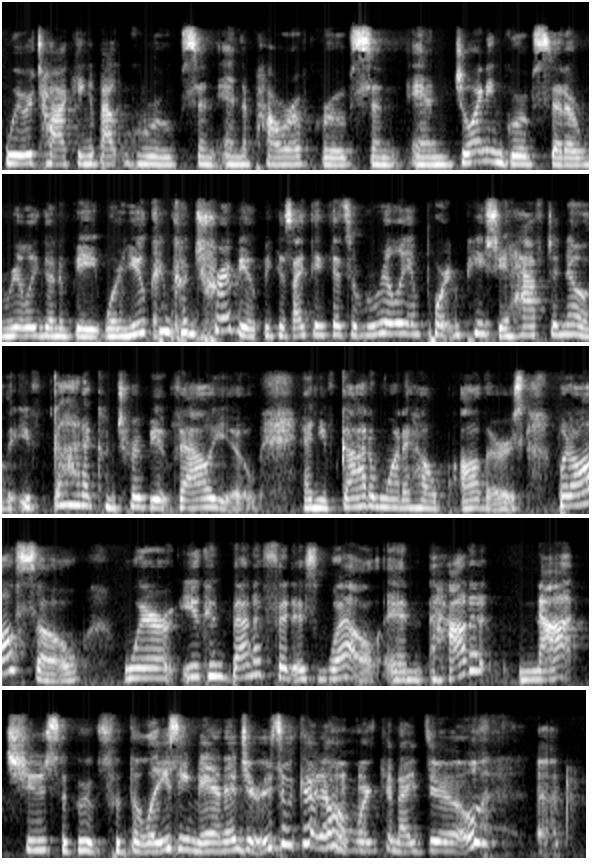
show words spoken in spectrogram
we were talking about groups and, and the power of groups and, and joining groups that are really going to be where you can contribute because I think that's a really important piece. You have to know that you've got to contribute value and you've got to want to help others, but also where you can benefit as well and how to not choose the groups with the lazy managers. What kind of homework can I do?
